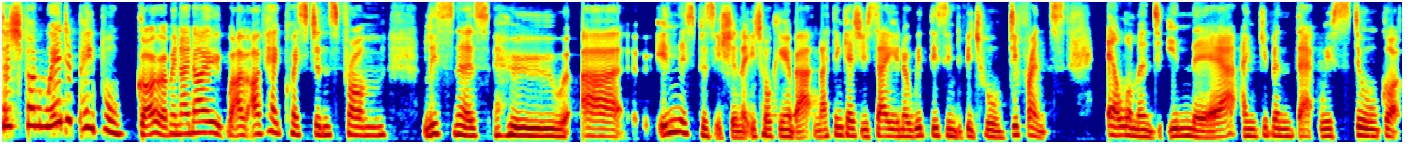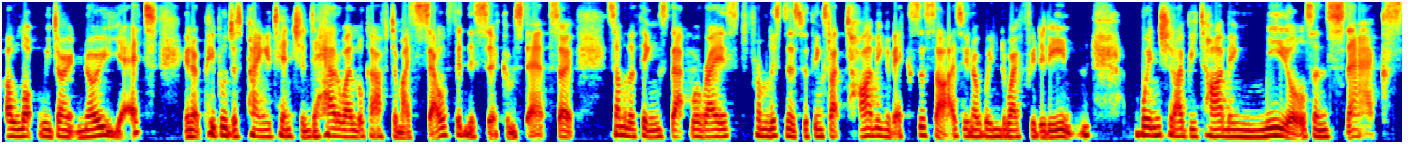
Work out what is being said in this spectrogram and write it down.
So, Siobhan, where do people go? I mean, I know I've had questions from listeners who are in this position that you're talking about. And I think, as you say, you know, with this individual difference element in there, and given that we've still got a lot we don't know yet, you know, people just paying attention to how do I look after myself in this circumstance. So, some of the things that were raised from listeners were things like timing of exercise, you know, when do I fit it in? When should I be timing meals and snacks?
